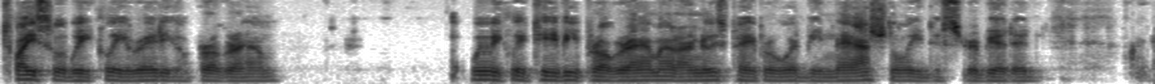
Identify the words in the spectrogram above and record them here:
twice a weekly radio program, weekly TV program and our newspaper would be nationally distributed.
